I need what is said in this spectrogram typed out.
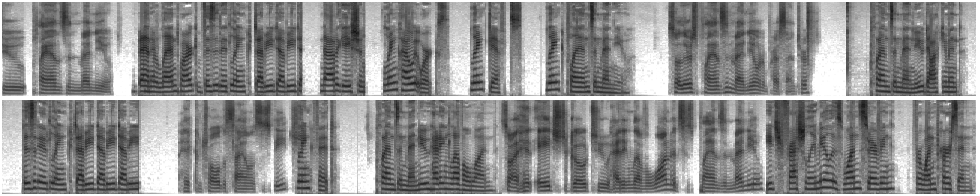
to plans and menu. Banner Landmark visited link www navigation link how it works. Link gifts. Link plans and menu. So there's plans and menu. To press enter. plans and menu document. Visited link www. Hit control to silence the speech. link fit. Plans and menu heading level 1 So I hit H to go to heading level one. It says plans and menu. each freshly meal is one serving for one person.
